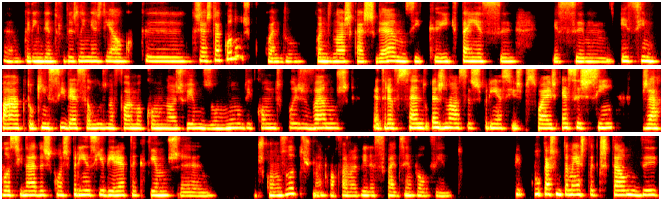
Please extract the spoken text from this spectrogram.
Um bocadinho dentro das linhas de algo que, que já está connosco quando, quando nós cá chegamos e que, e que tem esse, esse, esse impacto, ou que incide essa luz na forma como nós vemos o mundo e como depois vamos atravessando as nossas experiências pessoais, essas sim, já relacionadas com a experiência direta que temos uh, uns com os outros, é? conforme a vida se vai desenvolvendo. Colocaste-me também esta questão de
